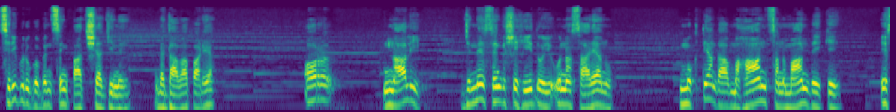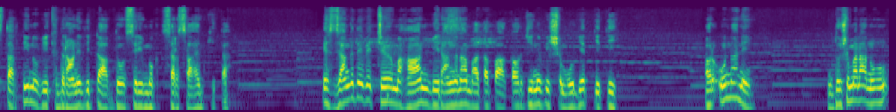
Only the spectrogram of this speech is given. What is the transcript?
ਸ੍ਰੀ ਗੁਰੂ ਗੋਬਿੰਦ ਸਿੰਘ ਪਾਤਸ਼ਾਹ ਜੀ ਨੇ ਵਿਦਾਵਾ ਪਾੜਿਆ। ਔਰ ਨਾਲ ਹੀ ਜਿੰਨੇ ਸਿੰਘ ਸ਼ਹੀਦ ਹੋਏ, ਉਹਨਾਂ ਸਾਰਿਆਂ ਨੂੰ ਮੁਕਤਿਆਂ ਦਾ ਮਹਾਨ ਸਨਮਾਨ ਦੇ ਕੇ ਇਸ ਧਰਤੀ ਨੂੰ ਵੀ ਖਿਦਰਾਣੇ ਦੀ ਢਾਬ ਤੋਂ ਸ੍ਰੀ ਮੁਕਤਸਰ ਸਾਹਿਬ ਕੀਤਾ। ਇਸ ਜੰਗ ਦੇ ਵਿੱਚ ਮਹਾਨ ਵੀਰਾਂਗਨਾ ਮਾਤਾ ਭਾਗ ਕੌਰ ਜੀ ਨੇ ਵੀ ਸ਼ਮੂਲੀਅਤ ਕੀਤੀ ਔਰ ਉਹਨਾਂ ਨੇ ਦੁਸ਼ਮਣਾਂ ਨੂੰ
